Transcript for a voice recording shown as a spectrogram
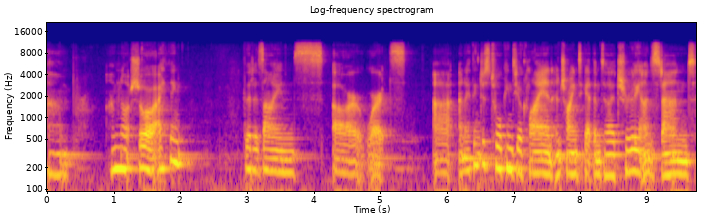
Um, I'm not sure. I think the designs are where it's at. And I think just talking to your client and trying to get them to truly understand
